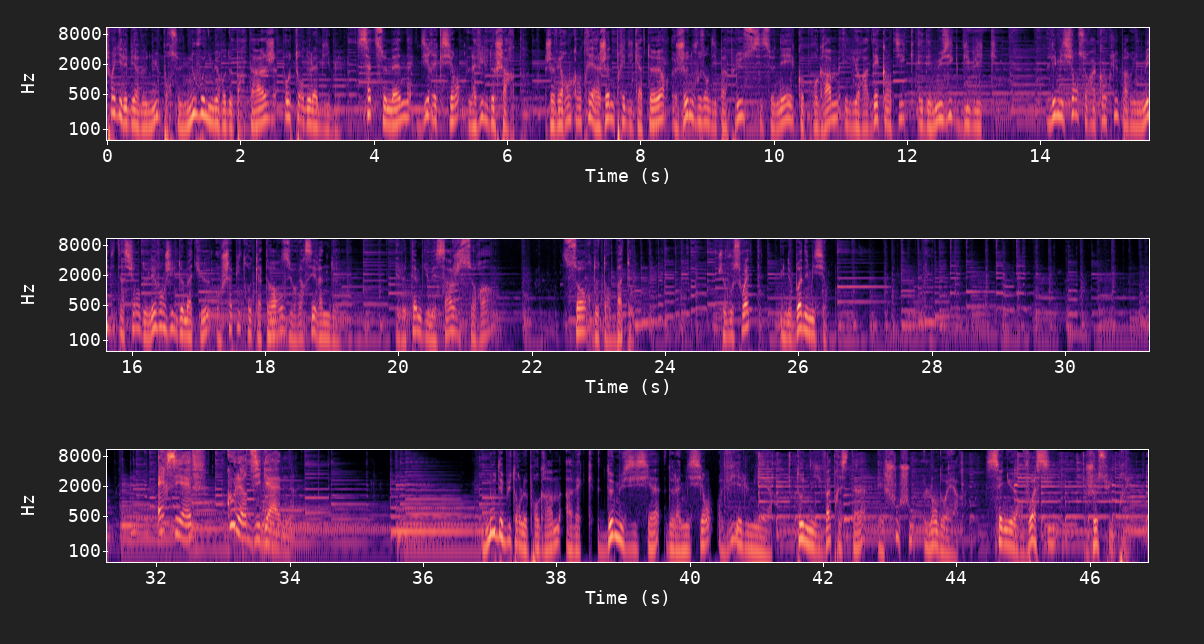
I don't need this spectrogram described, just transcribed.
Soyez les bienvenus pour ce nouveau numéro de partage autour de la Bible. Cette semaine, direction la ville de Chartres. Je vais rencontrer un jeune prédicateur, je ne vous en dis pas plus si ce n'est qu'au programme il y aura des cantiques et des musiques bibliques. L'émission sera conclue par une méditation de l'évangile de Matthieu au chapitre 14 et au verset 22. Et le thème du message sera Sors de ton bateau. Je vous souhaite une bonne émission. RCF, Couleur Zigane. Nous débutons le programme avec deux musiciens de la mission Vie et Lumière, Tony Vatrestin et Chouchou Landouer. Seigneur, voici, je suis prêt.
